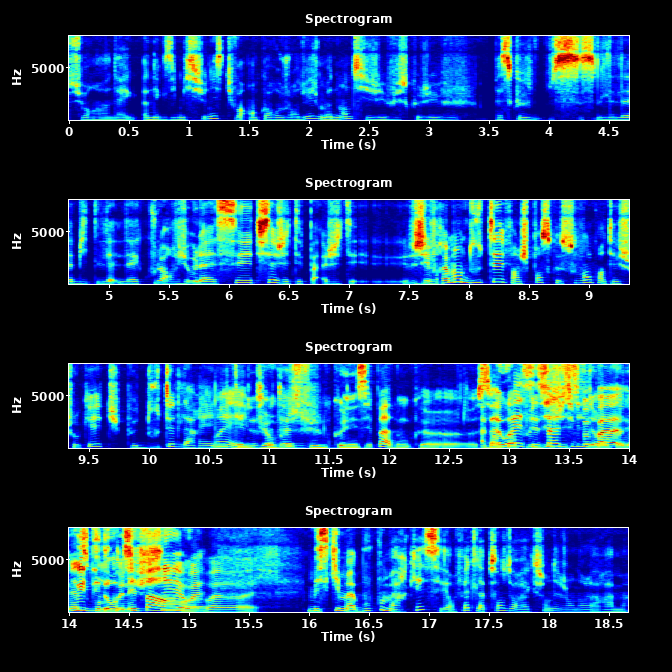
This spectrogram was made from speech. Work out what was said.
sur un, un exhibitionniste, tu vois, encore aujourd'hui, je me demande si j'ai vu ce que j'ai vu. Parce que la, la- la couleur violacée, tu sais, j'étais pas, j'étais, j'ai vraiment douté. Enfin, je pense que souvent, quand t'es choqué, tu peux douter de la réalité Ouais, et de puis ce en que plus, vu. tu ne connaissais pas, donc euh, c'est bah encore ouais, plus c'est ça, tu difficile peux de pas- reconnaître oui, ce qu'on ne connaît pas. hein. ouais, ouais. Mais ce qui m'a beaucoup marqué, c'est en fait l'absence de réaction des gens dans la rame.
